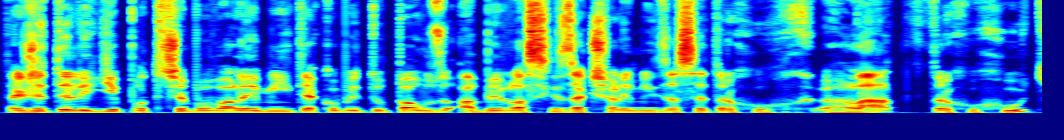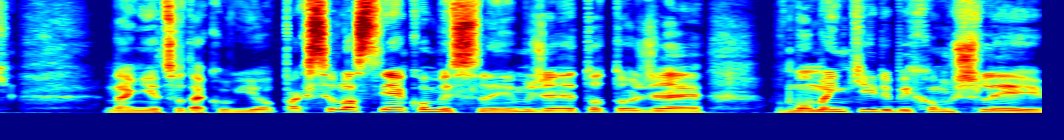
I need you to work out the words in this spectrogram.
takže ty lidi potřebovali mít jakoby tu pauzu, aby vlastně začali mít zase trochu ch- hlad, trochu chuť na něco takového. Pak si vlastně jako myslím, že je to to, že v momentě, kdybychom šli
